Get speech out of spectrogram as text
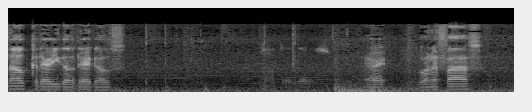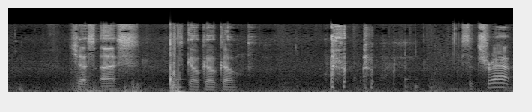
No, 'cause there you go. There it goes. There it goes. All right, One in five. Just us. Let's go, go, go. it's a trap.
